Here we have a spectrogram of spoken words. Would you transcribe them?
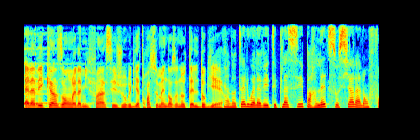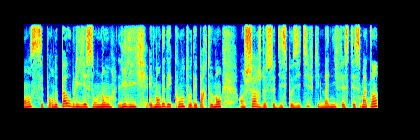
Elle avait 15 ans, elle a mis fin à ses jours il y a trois semaines dans un hôtel d'Aubière. Un hôtel où elle avait été placée par l'aide sociale à l'enfance. C'est pour ne pas oublier son nom, Lily, et demander des comptes au département en charge de ce dispositif qu'il manifestait ce matin.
